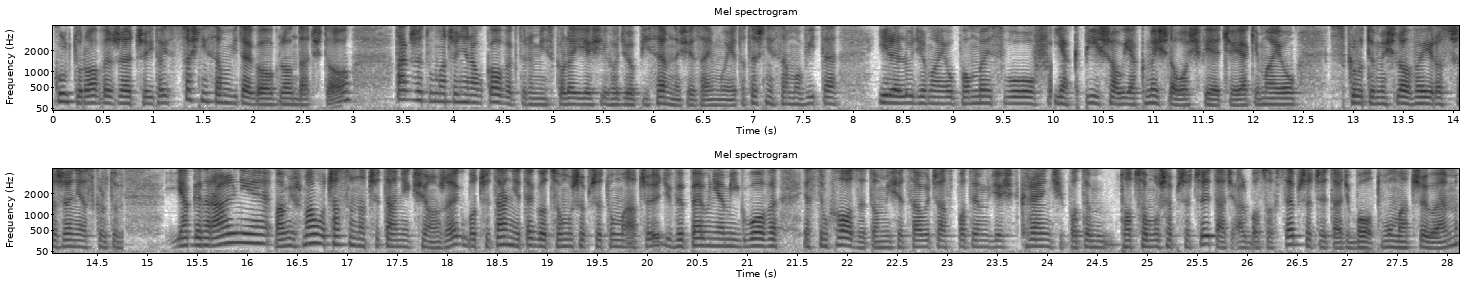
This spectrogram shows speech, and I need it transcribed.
kulturowe rzeczy i to jest coś niesamowitego oglądać to. Także tłumaczenie naukowe, którymi z kolei jeśli chodzi o pisemne się zajmuje, to też niesamowite, ile ludzie mają pomysłów, jak piszą, jak myślą o świecie, jakie mają skróty myślowe i rozszerzenia skrótów. Ja generalnie mam już mało czasu na czytanie książek, bo czytanie tego, co muszę przetłumaczyć, wypełnia mi głowę. Ja z tym chodzę, to mi się cały czas potem gdzieś kręci. Potem to, co muszę przeczytać albo co chcę przeczytać, bo tłumaczyłem,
